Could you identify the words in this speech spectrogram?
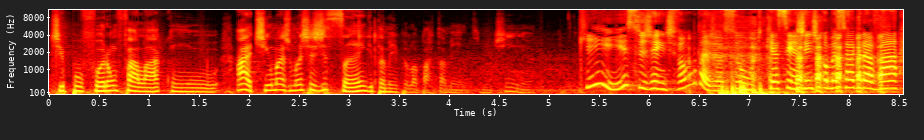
tipo, foram falar com o. Ah, tinha umas manchas de sangue também pelo apartamento, não tinha? Que isso, gente? Vamos mudar de assunto? Porque assim, a gente começou a gravar,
